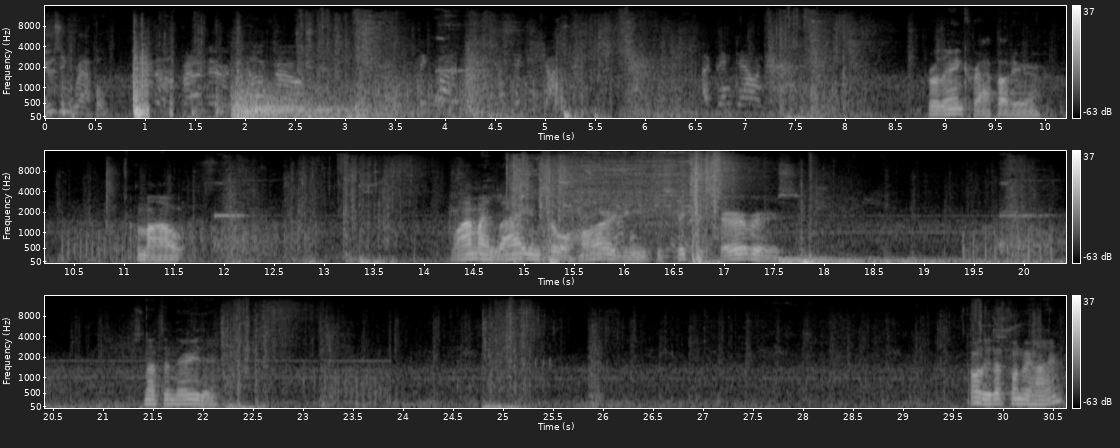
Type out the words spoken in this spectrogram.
Using grapple. They spotted me. I'm taking shots. I've been downed. Bro, there ain't crap out here. I'm out. Why am I lagging so hard, dude? Just fix the servers. There's nothing there either. Oh, they left one behind?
